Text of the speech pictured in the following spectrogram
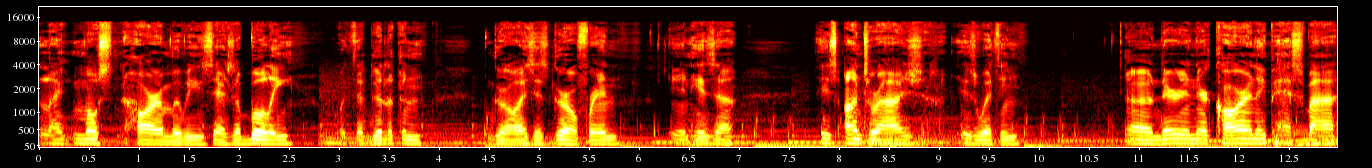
like most horror movies, there's a bully with a good-looking girl as his girlfriend, and his uh, his entourage is with him. Uh, they're in their car and they pass by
